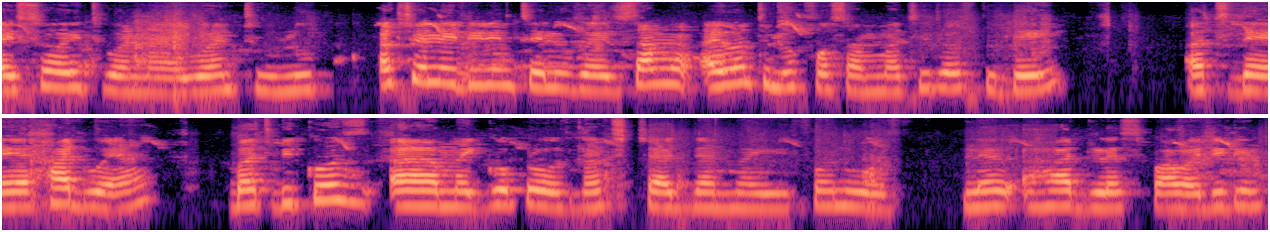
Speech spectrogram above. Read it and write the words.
I saw it when I went to look. Actually, I didn't tell you guys. Some I went to look for some materials today at the hardware, but because uh, my GoPro was not charged and my phone was le- had less power, I didn't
